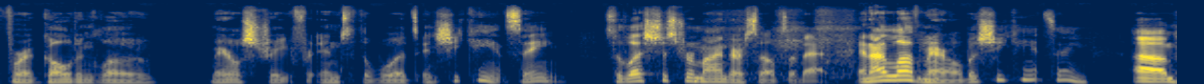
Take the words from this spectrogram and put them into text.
for a Golden Globe Meryl Streep for Into the Woods, and she can't sing. So let's just remind ourselves of that. And I love Meryl, but she can't sing. Um,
